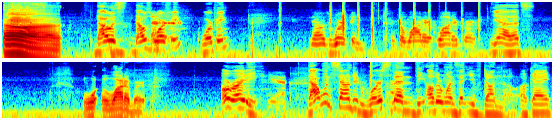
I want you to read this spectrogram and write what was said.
Uh, That was that was warping. Warping. That was warping. It's a water water burp. Yeah, that's wa- water burp. Alrighty. Yeah. That one sounded worse than the other ones that you've done, though. Okay,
